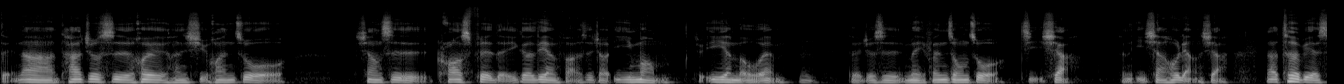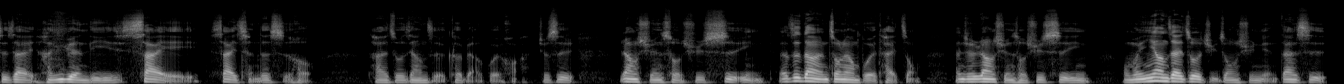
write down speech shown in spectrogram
对，那他就是会很喜欢做像是 CrossFit 的一个练法是叫 EMOM，就 E M O M，嗯，对，就是每分钟做几下，可能一下或两下。那特别是在很远离赛赛程的时候，他会做这样子的课表规划，就是让选手去适应。那这当然重量不会太重，但就是让选手去适应。我们一样在做举重训练，但是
